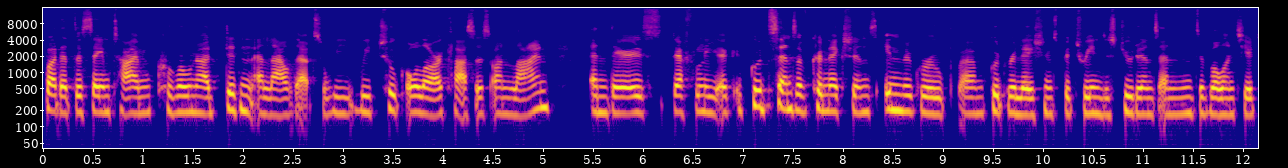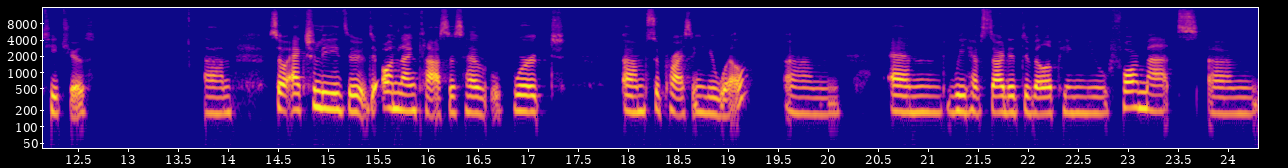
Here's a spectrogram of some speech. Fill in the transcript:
but at the same time corona didn't allow that. So we we took all our classes online and there is definitely a good sense of connections in the group um, good relations between the students and the volunteer teachers. Um, so actually, the, the online classes have worked um, surprisingly well. Um, and we have started developing new formats um,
